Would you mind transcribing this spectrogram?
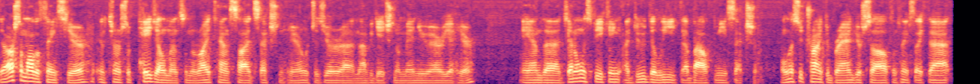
There are some other things here in terms of page elements on the right-hand side section here, which is your uh, navigational menu area here. And uh, generally speaking, I do delete About Me section. Unless you're trying to brand yourself and things like that,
